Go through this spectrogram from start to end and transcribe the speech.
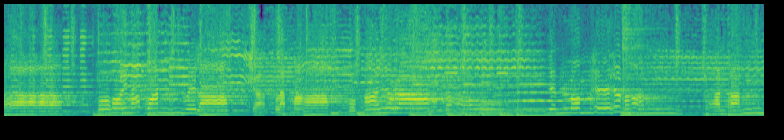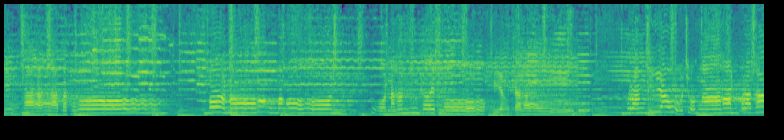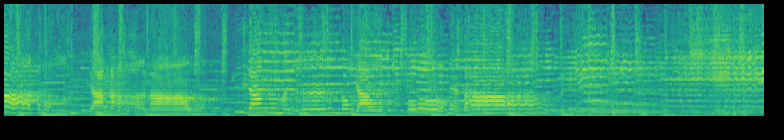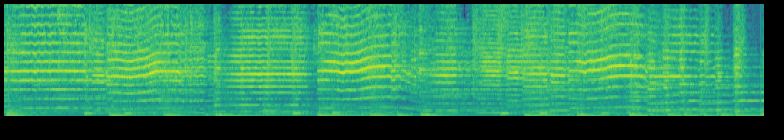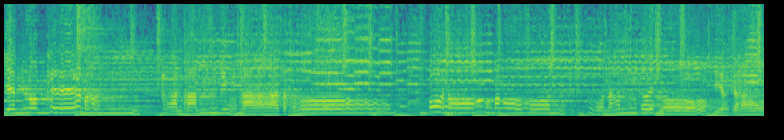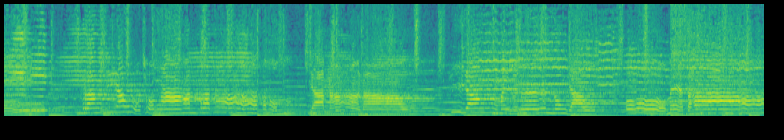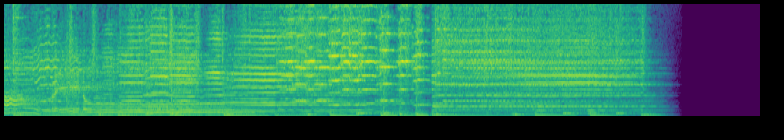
คอยนับวันเวลา จะกลับมาพบไอรักเก่าเย็นลมเหมันผ่านพันยิ่งพาสะท้อน โอ้น้องบางอ่อนก่อนนั้นเคยโล่เคียงเจ้า ครั้งเที่ยวชมงานประทาตุพนม ยามหน้าหนาวพี่ยังไม่ลืมน้องเยาวโอ้แม่สาวเรนู เย็นลมเหมันผ่านพันยิ่งพาสะท้อนโอ้น้องบางอ่อนก็นั้นเคยคลอเคียงเจ้าครั้งเดียวชมงานพระธาตุพนมยามหน้าหนาว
